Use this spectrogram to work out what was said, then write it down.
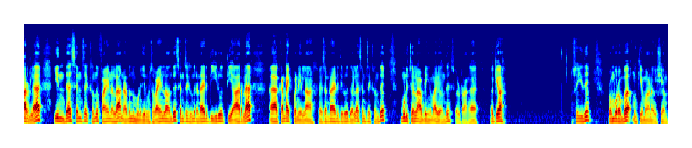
ஆறில் இந்த சென்செக்ஸ் வந்து ஃபைனலாக நடந்து முடிஞ்சிடும். ஸோ ஃபைனலாக வந்து சென்செக்ஸ் வந்து ரெண்டாயிரத்தி இருபத்தி ஆறில் கண்டக்ட் பண்ணிடலாம். ரெண்டாயிரத்தி இருபத்தி ஆறில் சென்செக்ஸ் வந்து முடிச்சிடலாம் அப்படிங்கிற மாதிரி வந்து சொல்கிறாங்க ஓகேவா ஸோ இது ரொம்ப ரொம்ப முக்கியமான விஷயம்.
